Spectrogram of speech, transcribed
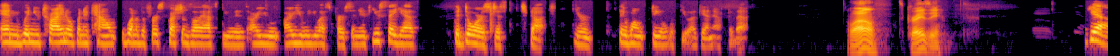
And when you try and open an account, one of the first questions I'll ask you is, "Are you are you a U.S. person?" If you say yes, the door is just shut. You're they won't deal with you again after that. Wow, it's crazy. Yeah.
